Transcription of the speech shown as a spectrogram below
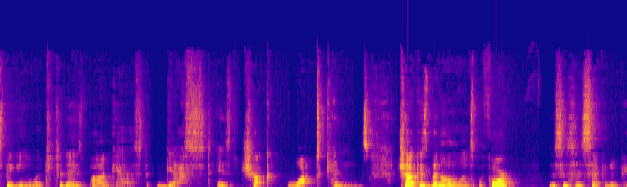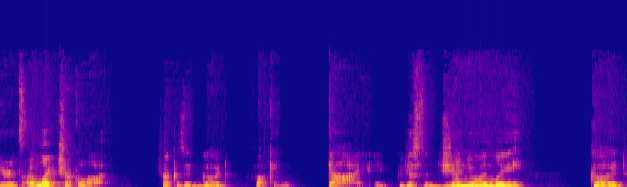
speaking of which, today's podcast guest is Chuck Watkins. Chuck has been on once before. This is his second appearance. I like Chuck a lot. Chuck is a good fucking guy. Just a genuinely good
